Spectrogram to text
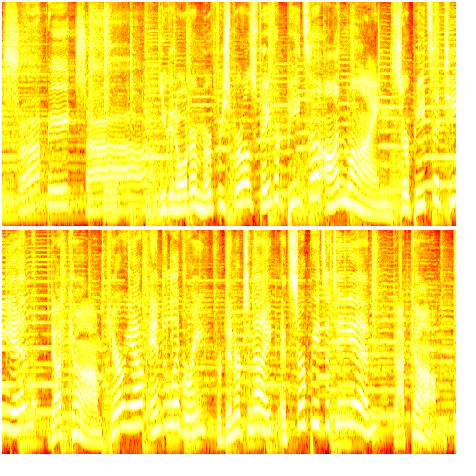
Sir Pizza. You can order Murfreesboro's favorite pizza online, sirpizzatn.com. Carry out and delivery for dinner tonight at sirpizzatn.com.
